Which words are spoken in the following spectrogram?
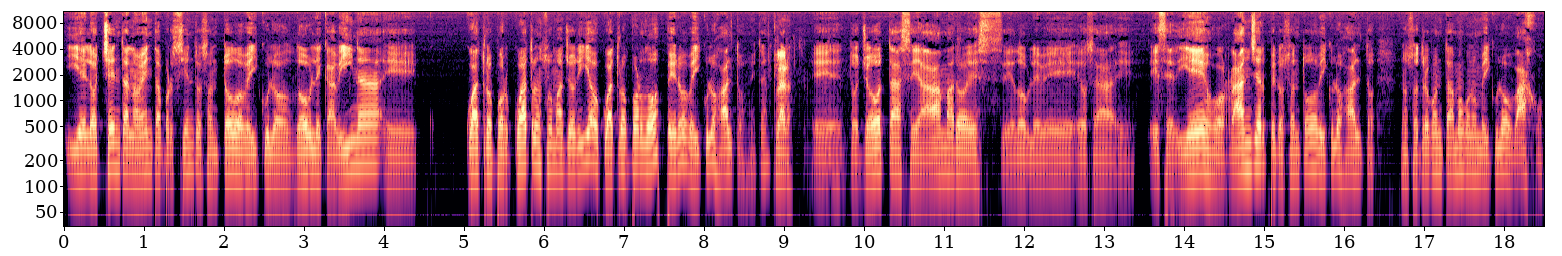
y el 80-90% son todos vehículos doble cabina, eh, 4x4 en su mayoría o 4x2, pero vehículos altos, ¿viste? Claro. Eh, Toyota, sea Amaro, SW, o sea, eh, S10 o Ranger, pero son todos vehículos altos. Nosotros contamos con un vehículo bajo.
